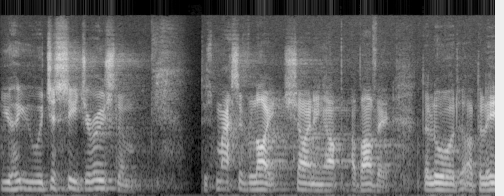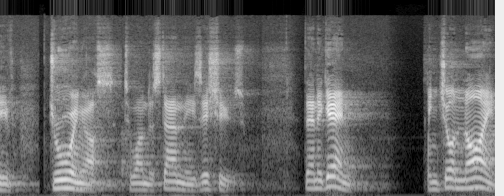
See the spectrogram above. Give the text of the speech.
you, you would just see Jerusalem, this massive light shining up above it. The Lord, I believe, drawing us to understand these issues. Then again, in John 9,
